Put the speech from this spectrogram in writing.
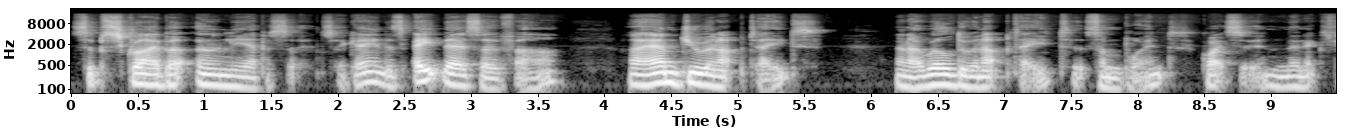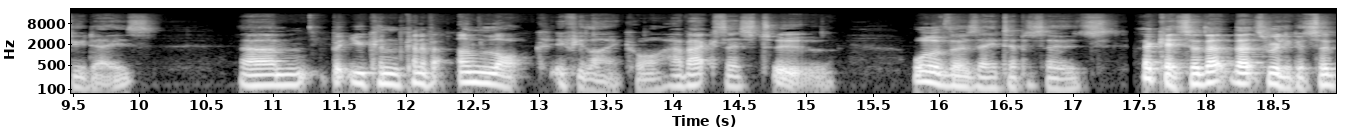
subscriber only episodes. Okay, and there's eight there so far. I am due an update and I will do an update at some point quite soon in the next few days. Um, but you can kind of unlock, if you like, or have access to all of those eight episodes. Okay, so that that's really good. So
